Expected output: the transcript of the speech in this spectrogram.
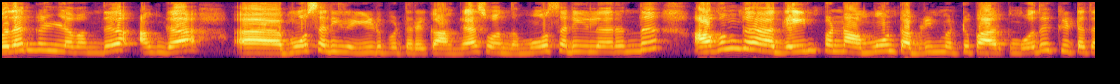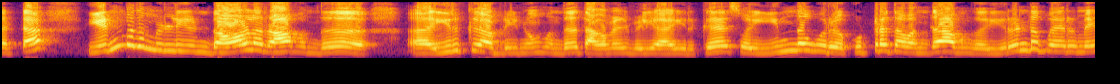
விதங்கள்ல வந்து அங்க மோசடியில ஈடுபட்டிருக்காங்க. ஸோ அந்த மோசடியில இருந்து அவங்க கெயின் பண்ண அமௌண்ட் அப்படின்னு மட்டும் பார்க்கும்போது கிட்டத்தட்ட எண்பது மில்லியன் டாலரா வந்து இருக்கு அப்படின்னும் வந்து தகவல் வெளியாகிருக்கு ஸோ இந்த ஒரு குற்றத்தை வந்து அவங்க இரண்டு பேருமே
